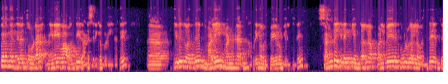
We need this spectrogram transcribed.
பிறந்த தினத்தோட நினைவா வந்து இது அனுசரிக்கப்படுகிறது. இதுக்கு வந்து மலை மன்னர் அப்படின்னு ஒரு பெயரும் இருக்குது. சங்க இலக்கியங்கள்ல பல்வேறு நூல்கள்ல வந்து இந்த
